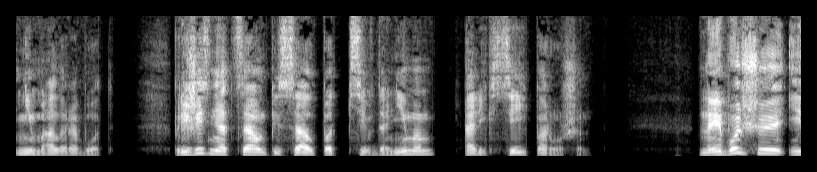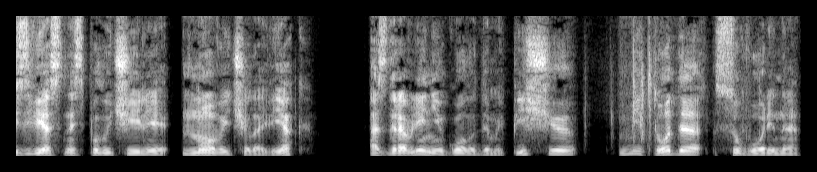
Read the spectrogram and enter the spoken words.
немало работ. При жизни отца он писал под псевдонимом Алексей Порошин. Наибольшую известность получили «Новый человек», «Оздоровление голодом и пищей», метода Суворина,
